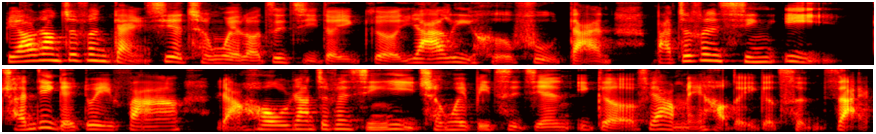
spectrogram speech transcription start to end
不要让这份感谢成为了自己的一个压力和负担，把这份心意传递给对方，然后让这份心意成为彼此间一个非常美好的一个存在。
